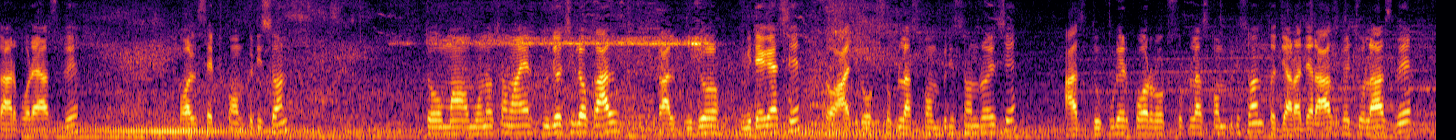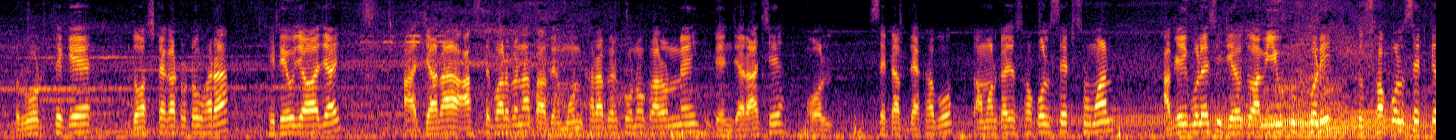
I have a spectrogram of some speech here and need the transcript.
তারপরে আসবে অল সেট কম্পিটিশন তো মা, মনসা মায়ের পুজো ছিল কাল। কাল পুজো মিটে গেছে। তো আজ রোড শো প্লাস কম্পিটিশন রয়েছে। আজ দুপুরের পর রোড শো প্লাস কম্পিটিশন তো যারা যারা আসবে, চলে আসবে। রোড থেকে দশ টাকা টোটো ভাড়া, হেঁটেও যাওয়া যায়। আর যারা আসতে পারবে না, তাদের মন খারাপের কোনো কারণ নেই ডেঞ্জার আছে অল সেট আপ দেখাবো। তো আমার কাছে সকল সেট সমান। আগেই বলেছি, যেহেতু আমি ইউটিউব করি, তো সকল সেটকে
